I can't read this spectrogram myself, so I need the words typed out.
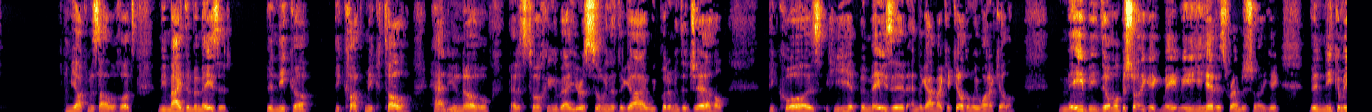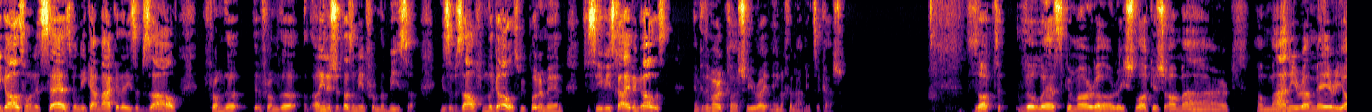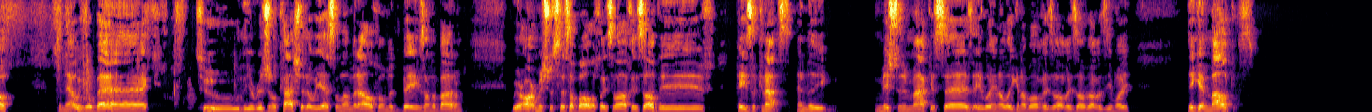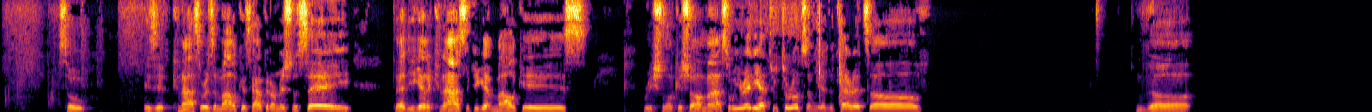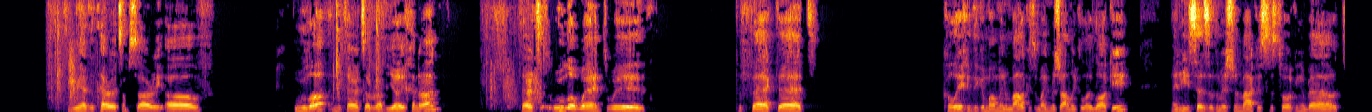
Miyak Misal V'chutz, Mimaydim B'mezid, V'nika, Mikat Miktala. How do you know that it's talking about, you're assuming that the guy, we put him into jail, because he hit Bemazid and the guy might get killed and we want to kill him. Maybe Dilma B'shoigig, maybe he hit his friend B'shoigig. V'nika Migals, when it says V'nika Maka that he's absolved from the from the oh, Einish, it doesn't mean from the Misa. He's absolved from the goals. We put him in to see if he's chayiv in goals. And for the Murakasha, you're right, Einachanami, it's a kasha. Zokt the last Gemara, Reish Amar, Amani Rameri. Oh, so now we go back to the original kasha that we asked on Lamed Aleph Amid Beis on the bottom, where our Mishnah says Abal Aviv pays the knas, and the Mishnah in Makkah says Eloin Alekin Abal They get malchus. So is it knas or is it malchus? How could our Mishnah say that you get a knas if you get malchus? So we already had two and We had the teretz of the we had the teretz, I'm sorry, of Ula and the teretz of Rabbi Yochanan. Teretz Ula went with the fact that and he says that the Mishnah Malchus is talking about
